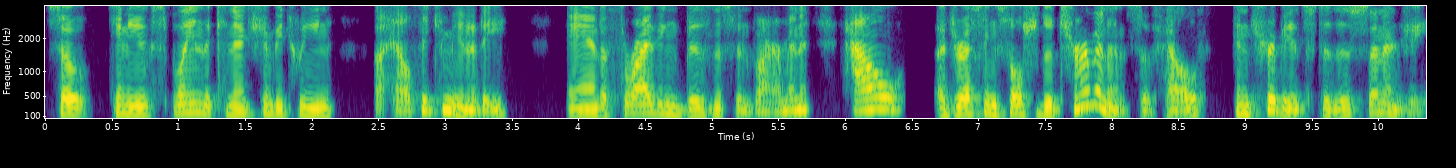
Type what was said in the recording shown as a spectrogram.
So, can you explain the connection between a healthy community, and a thriving business environment, and how addressing social determinants of health contributes to this synergy.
